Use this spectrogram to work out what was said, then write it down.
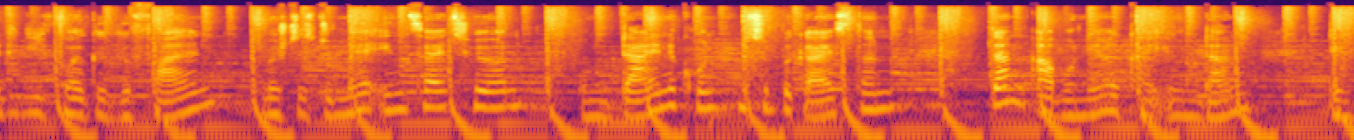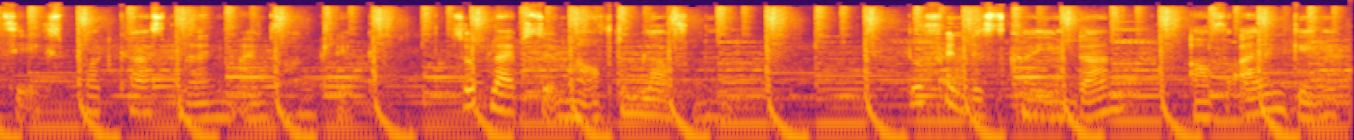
Hat dir die Folge gefallen? Möchtest du mehr Insights hören, um deine Kunden zu begeistern? Dann abonniere KI und dann den CX Podcast mit einem einfachen Klick. So bleibst du immer auf dem Laufenden. Du findest KI und dann auf allen gängigen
